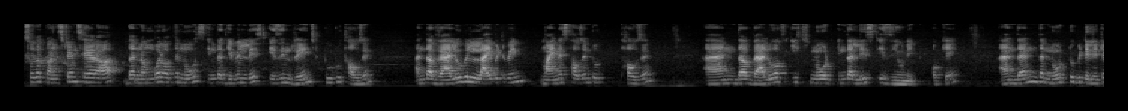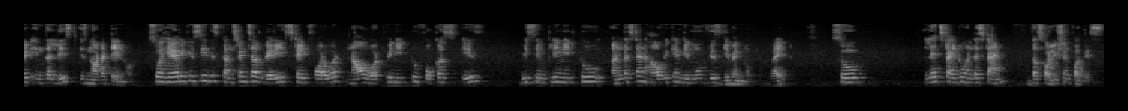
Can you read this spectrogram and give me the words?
So the constraints here are the number of the nodes in the given list is in range 2 to 1000 and the value will lie between minus 1000 to 1000 and the value of each node in the list is unique okay and then the node to be deleted in the list is not a tail node. So here if you see these constraints are very straightforward. Now what we need to focus is we simply need to understand how we can remove this given node right. So let's try to understand the solution for this.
